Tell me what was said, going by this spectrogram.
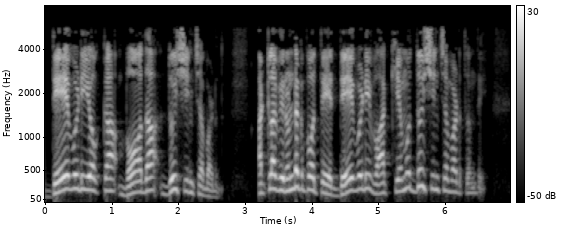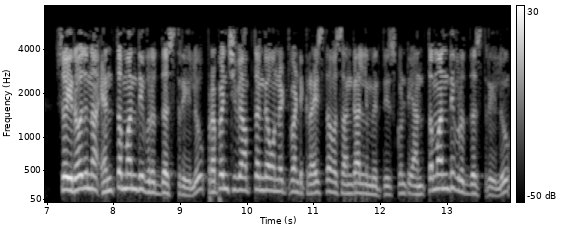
దేవుడి యొక్క బోధ దూషించబడదు. అట్లా వీరుండకపోతే దేవుడి వాక్యము దూషించబడుతుంది. సో ఈ రోజున ఎంతమంది వృద్ధ స్త్రీలు ప్రపంచవ్యాప్తంగా ఉన్నటువంటి క్రైస్తవ సంఘాలని మీరు తీసుకుంటే ఎంతమంది వృద్ధ స్త్రీలు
